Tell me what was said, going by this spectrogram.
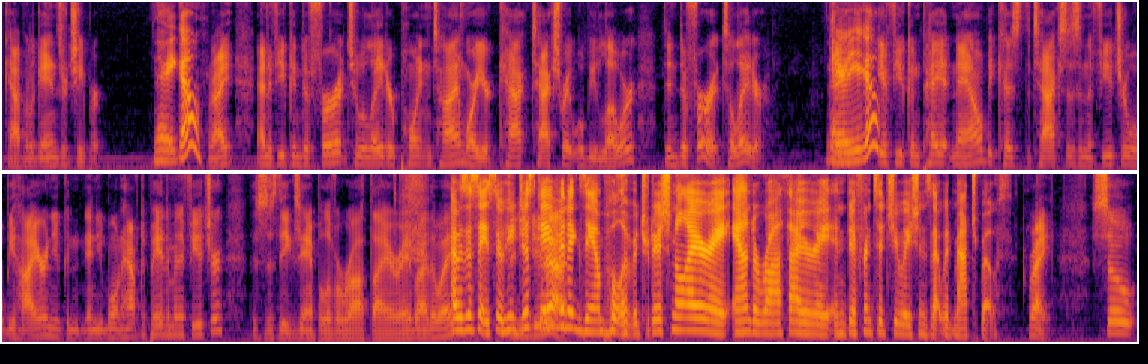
capital gains are cheaper. There you go. Right? And if you can defer it to a later point in time where your tax rate will be lower, then defer it to later. There you go. If you can pay it now because the taxes in the future will be higher and you can and you won't have to pay them in the future. This is the example of a Roth IRA, by the way. I was gonna say, so he just gave that. an example of a traditional IRA and a Roth IRA in different situations that would match both. Right. So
